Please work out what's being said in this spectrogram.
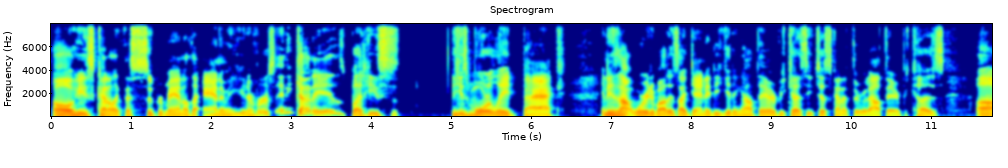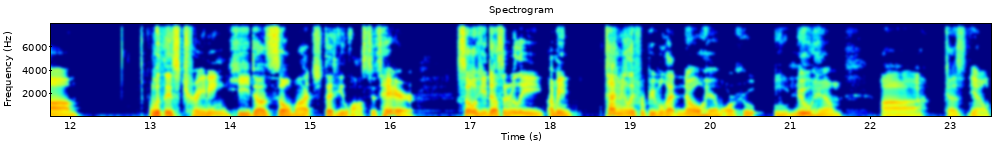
oh he's kind of like the Superman of the anime universe, and he kind of is, but he's he's more laid back and he's not worried about his identity getting out there because he just kind of threw it out there because um with his training he does so much that he lost his hair. So he doesn't really i mean technically for people that know him or who who knew him uh because you know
